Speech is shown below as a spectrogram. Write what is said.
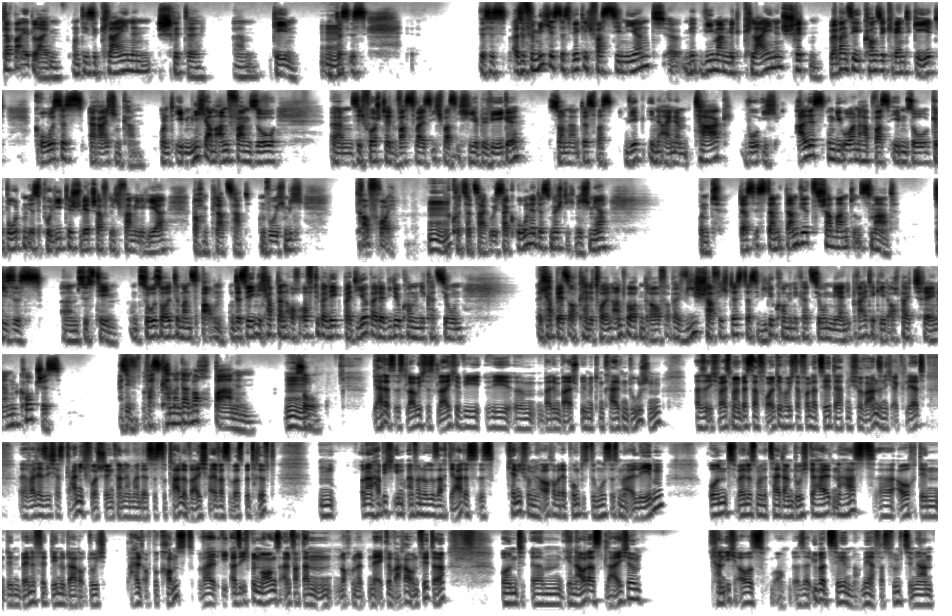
Dabei bleiben und diese kleinen Schritte, ähm, gehen. Mhm. Das ist, das ist, also für mich ist das wirklich faszinierend, äh, mit, wie man mit kleinen Schritten, wenn man sie konsequent geht, Großes erreichen kann. Und eben nicht am Anfang so ähm, sich vorstellt, was weiß ich, was ich hier bewege, sondern das, was wir in einem Tag, wo ich alles um die Ohren habe, was eben so geboten ist, politisch, wirtschaftlich, familiär, noch einen Platz hat. Und wo ich mich drauf freue. Mhm. In kurzer Zeit, wo ich sage, ohne das möchte ich nicht mehr. Und das ist dann, dann wird es charmant und smart, dieses ähm, System. Und so sollte man es bauen. Und deswegen, ich habe dann auch oft überlegt, bei dir, bei der Videokommunikation, ich habe jetzt auch keine tollen Antworten drauf, aber wie schaffe ich das, dass Videokommunikation mehr in die Breite geht, auch bei Trainern und Coaches? Also was kann man da noch bahnen? Mhm. So. Ja, das ist, glaube ich, das gleiche wie, wie ähm, bei dem Beispiel mit dem kalten Duschen. Also ich weiß, mein bester Freund, dem habe ich davon erzählt, der hat mich für wahnsinnig erklärt, äh, weil er sich das gar nicht vorstellen kann. Er meint, das ist totale Weichheit, was sowas betrifft. Hm, und dann habe ich ihm einfach nur gesagt, ja, das, das kenne ich von mir auch, aber der Punkt ist, du musst es mal erleben. Und wenn du es mal eine Zeit lang durchgehalten hast, äh, auch den, den Benefit, den du dadurch halt auch bekommst, weil, also ich bin morgens einfach dann noch eine, eine Ecke wacher und fitter. Und ähm, genau das Gleiche kann ich aus, boah, also seit über zehn, noch mehr, fast 15 Jahren,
